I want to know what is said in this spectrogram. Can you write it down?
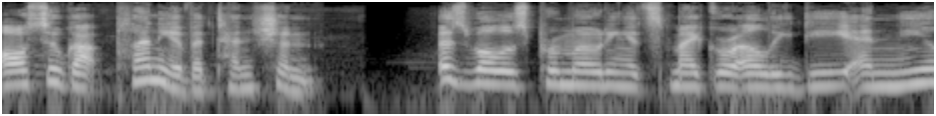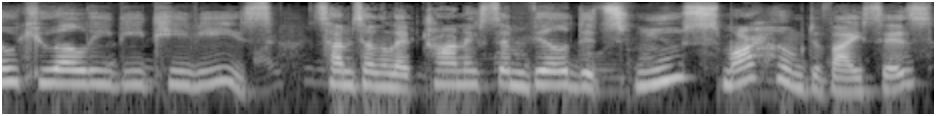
also got plenty of attention. As well as promoting its micro-LED and Neo-QLED TVs, Samsung Electronics unveiled its new smart home devices,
